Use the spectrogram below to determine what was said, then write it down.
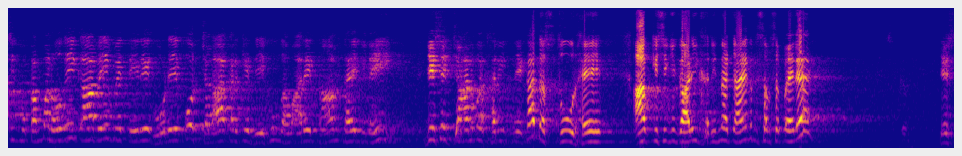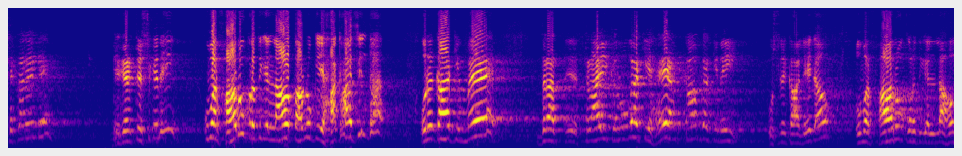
چیز مکمل ہو گئی، کہا بھائی میں تیرے گھوڑے کو چلا کر کے دیکھوں گا، ہمارے کام کا ہے کہ نہیں؟ جیسے جانور خریدنے کا دستور ہے، آپ کسی کی گاڑی خریدنا چاہیں گے تو سب سے پہلے ٹیسٹ کریں گے۔ بغیر ٹیسٹ کے نہیں، عمر فاروق رضی اللہ تعالیٰ کی حق حاصل تھا۔ انہوں نے کہا کہ میں ٹرائی کروں گا کہ ہے کام کا کہ نہیں۔ اس نے کہا لے جاؤ۔ عمر فاروق رضی اللہ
